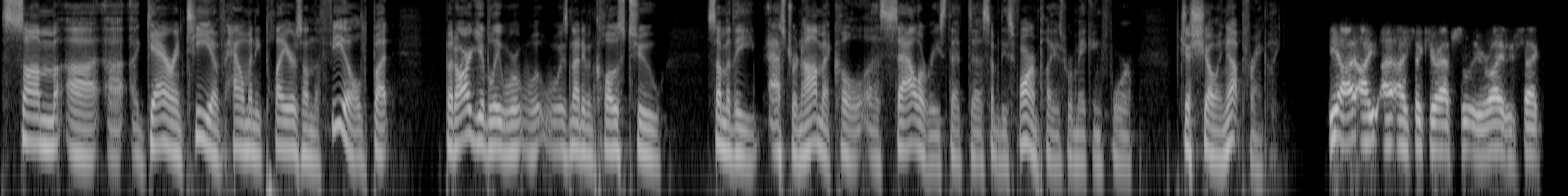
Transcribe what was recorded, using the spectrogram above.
some uh, uh a guarantee of how many players on the field, but but arguably was not even close to some of the astronomical uh, salaries that uh, some of these foreign players were making for just showing up, frankly. Yeah, I, I, think you're absolutely right. In fact,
